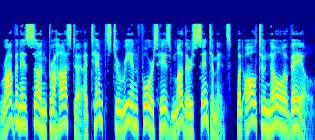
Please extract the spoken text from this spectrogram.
Ravana's son Prahasta attempts to reinforce his mother's sentiments, but all to no avail.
